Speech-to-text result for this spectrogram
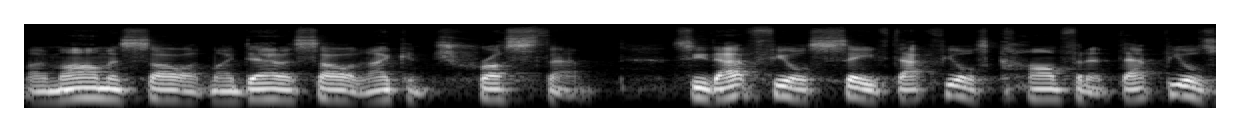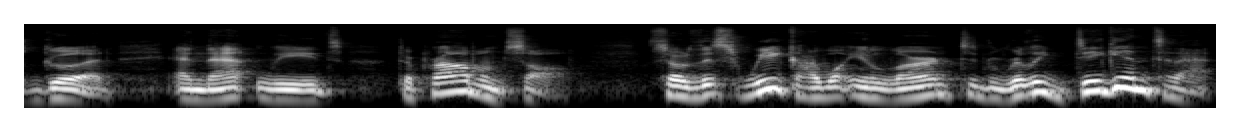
my mom is solid, my dad is solid, and I can trust them. See, that feels safe, that feels confident, that feels good, and that leads to problem solve. So this week, I want you to learn to really dig into that.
